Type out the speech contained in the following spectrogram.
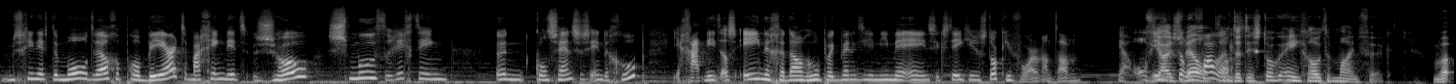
misschien heeft de mol het wel geprobeerd. Maar ging dit zo smooth richting een consensus in de groep? Je gaat niet als enige dan roepen, ik ben het hier niet mee eens. Ik steek hier een stokje voor. Want dan... Ja, of Is juist het wel, opvallend? want het is toch één grote mindfuck. Wat,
